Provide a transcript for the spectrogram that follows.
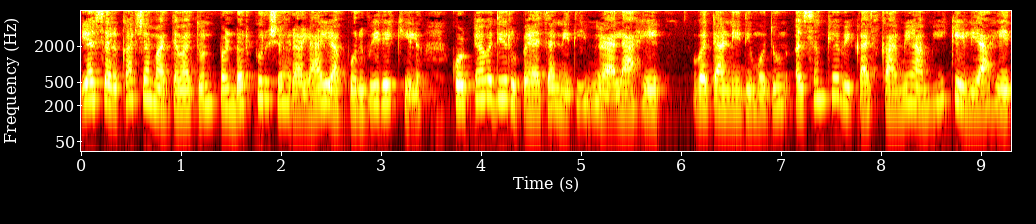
या सरकारच्या माध्यमातून पंढरपूर शहराला यापूर्वी देखील कोट्यावधी रुपयाचा निधी मिळाला आहे. व त्या निधीमधून असंख्य विकास कामे आम्ही केली आहेत.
